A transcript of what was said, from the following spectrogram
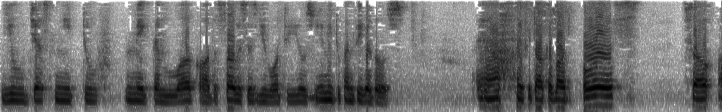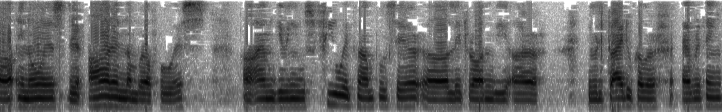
You just need to make them work or the services you want to use. You need to configure those. Uh, if you talk about OS, so uh, in OS there are a number of OS. Uh, I'm giving you few examples here. Uh, later on we are we will try to cover everything.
